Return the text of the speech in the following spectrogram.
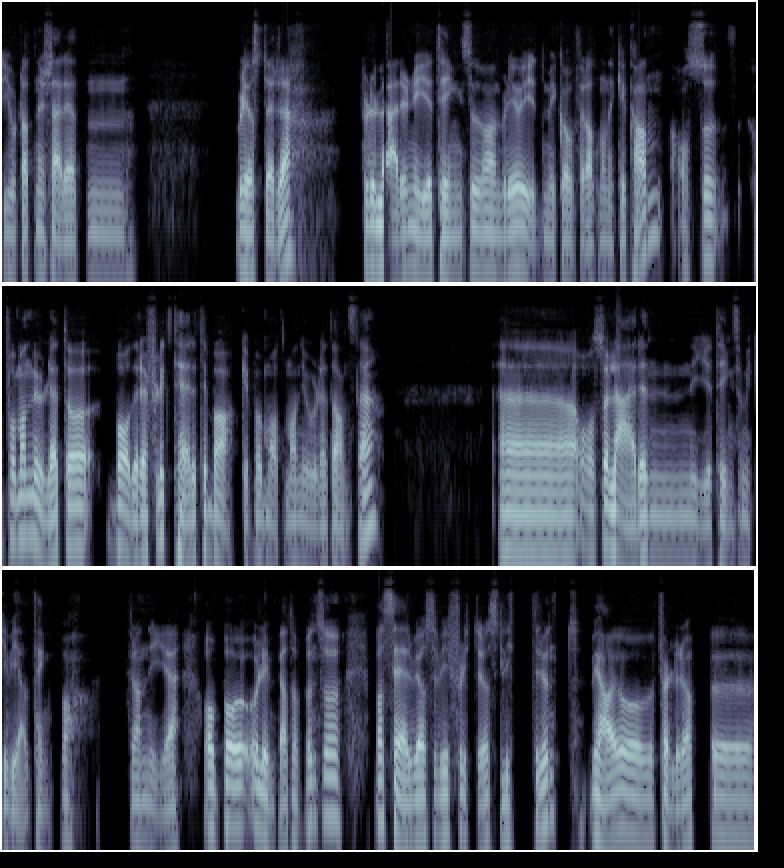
gjort at nysgjerrigheten blir jo større. For du lærer nye ting, så man blir jo ydmyk overfor alt man ikke kan. Og så får man mulighet til å både reflektere tilbake på måten man gjorde det et annet sted, eh, og også lære nye ting som ikke vi hadde tenkt på. Fra nye. Og på Olympiatoppen så baserer vi oss, vi flytter oss litt rundt. Vi har jo følger opp uh,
